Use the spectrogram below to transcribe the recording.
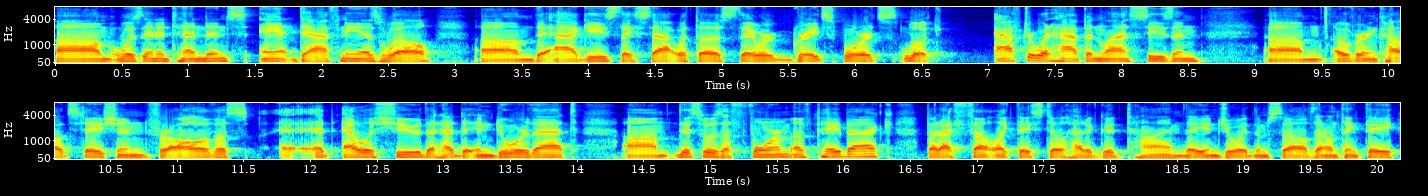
um, was in attendance, Aunt Daphne as well. Um, the Aggies, they sat with us. They were great sports. Look, after what happened last season um, over in College Station, for all of us at LSU that had to endure that, um, this was a form of payback, but I felt like they still had a good time. They enjoyed themselves. I don't think they,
